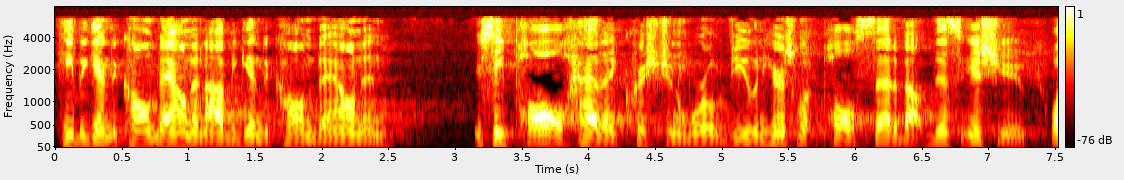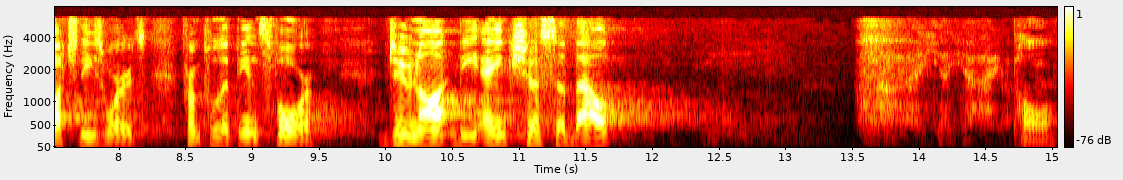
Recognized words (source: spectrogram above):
he began to calm down, and I began to calm down. And you see, Paul had a Christian worldview, and here's what Paul said about this issue. Watch these words from Philippians 4 Do not be anxious about. Paul.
